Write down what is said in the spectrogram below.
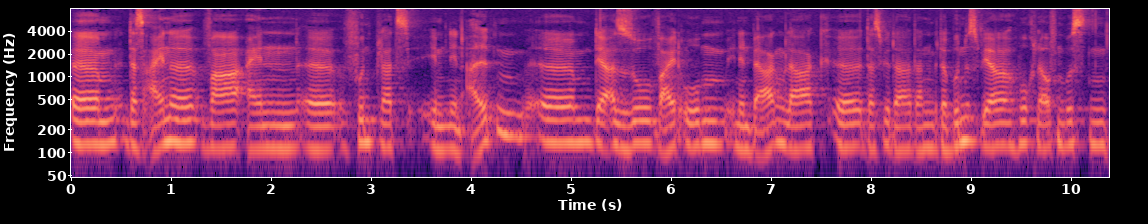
Ähm, das eine war ein äh, Fundplatz in den Alpen, ähm, der also so weit oben in den Bergen lag, äh, dass wir da dann mit der Bundeswehr hochlaufen mussten.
